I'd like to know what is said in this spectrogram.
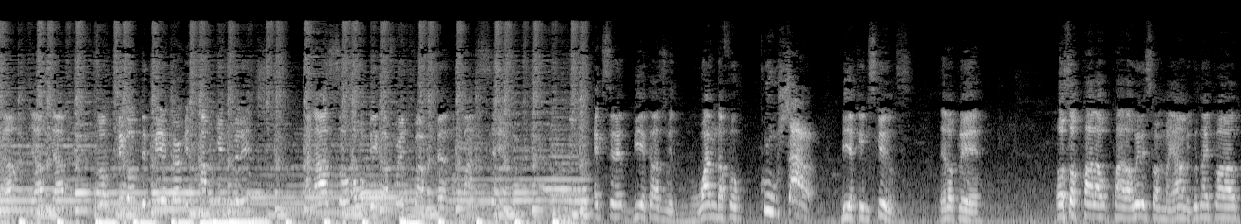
Yeah, yeah, yeah. So big up the baker in Hopkins Village and baker friend from Belmopan City. Excellent bakers with wonderful, crucial baking skills. They don't play. Also Paula, Paula Willis from Miami. Good night, Paul.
